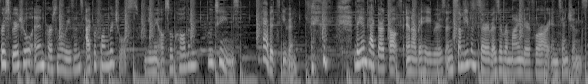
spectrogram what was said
For spiritual and personal reasons, I perform rituals. You may also call them routines, habits, even. they impact our thoughts and our behaviors, and some even serve as a reminder for our intentions.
